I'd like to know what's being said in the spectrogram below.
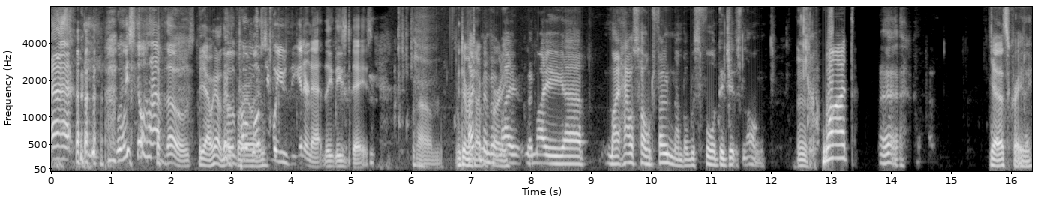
well, we still have those. Yeah, we have those party most lines. people use the internet these days. Um, A different I type can of remember party. my when my uh, my household phone number was four digits long. What? Uh, Yeah, that's crazy.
